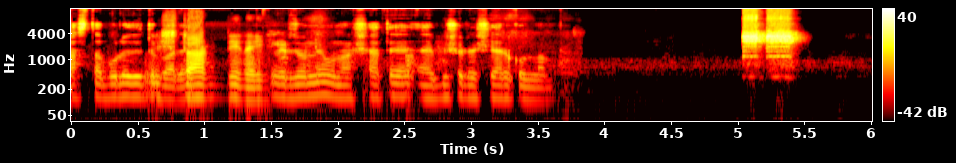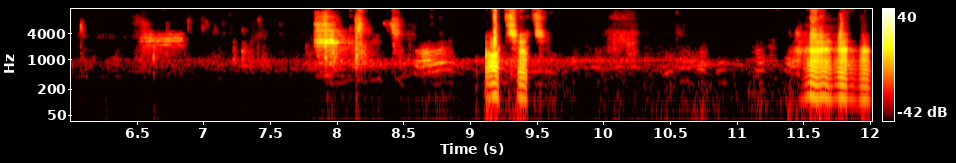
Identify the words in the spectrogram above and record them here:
রাস্তা বলে দিতে পারে। এর জন্য ওনার সাথে বিষয়টা শেয়ার করলাম। আচ্ছা আচ্ছা। হ্যাঁ হ্যাঁ হ্যাঁ।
